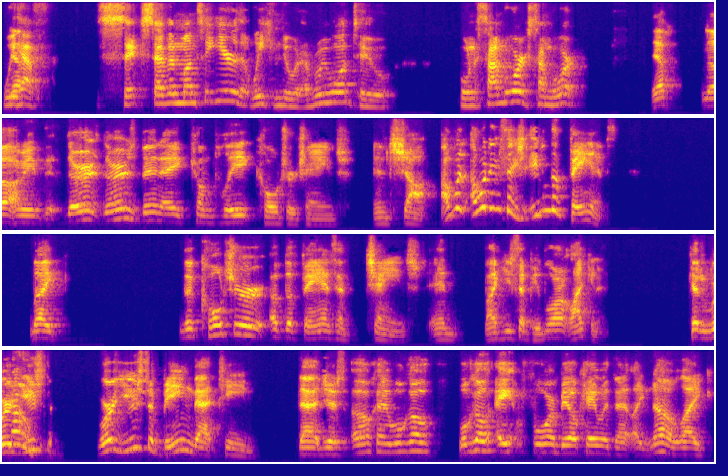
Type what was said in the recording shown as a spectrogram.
We yeah. have six, seven months a year that we can do whatever we want to. But when it's time to work, it's time to work. Yep. No, I mean there there has been a complete culture change in shop. I would I wouldn't even say even the fans. Like the culture of the fans have changed, and like you said, people aren't liking it because we're no. used to we're used to being that team that just okay, we'll go we'll go eight and four and be okay with that. Like no, like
